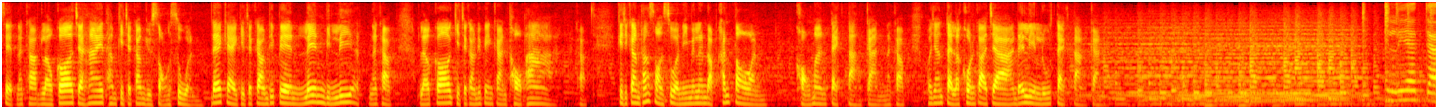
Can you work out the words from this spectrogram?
เสร็จนะครับ เราก็จะให้ทำกิจกรรมอยู่ 2 ส่วน ได้แก่กิจกรรมที่เป็นเล่นบิลเลียดนะครับ แล้วก็กิจกรรมที่เป็นการทอผ้านะครับ กิจกรรมทั้งสองส่วนนี้มีลำดับขั้นตอนของมันแตกต่างกันนะครับ เพราะฉะนั้นแต่ละคนก็อาจจะได้เรียนรู้แตกต่างกันเรียกจะ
